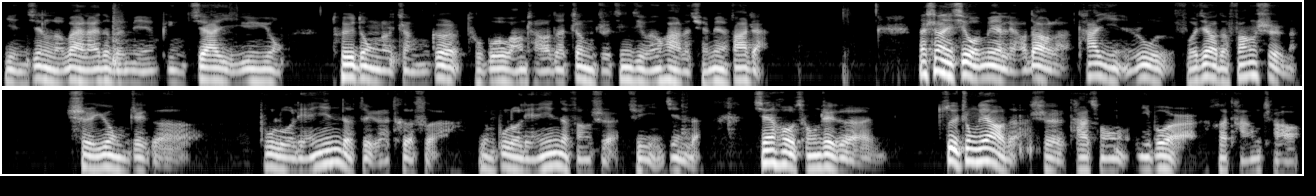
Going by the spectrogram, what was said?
引进了外来的文明，并加以运用，推动了整个吐蕃王朝的政治、经济、文化的全面发展。那上一期我们也聊到了，他引入佛教的方式呢，是用这个。部落联姻的这个特色啊，用部落联姻的方式去引进的，先后从这个最重要的是，他从尼泊尔和唐朝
